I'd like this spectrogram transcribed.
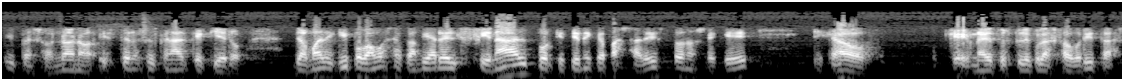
y pensó, no, no, este no es el final que quiero. Llamó al equipo, vamos a cambiar el final porque tiene que pasar esto, no sé qué. Y claro, que una de tus películas favoritas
